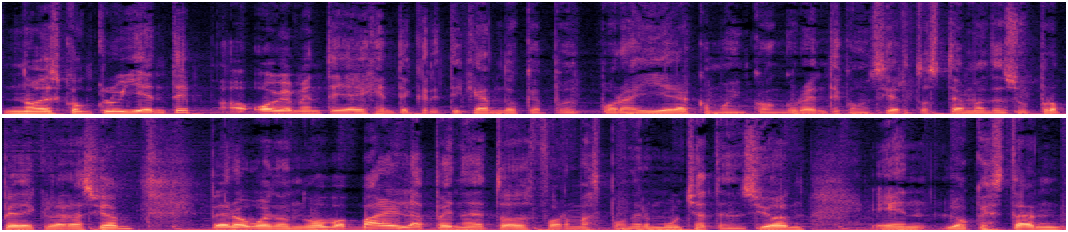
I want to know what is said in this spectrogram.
no es concluyente. Obviamente ya hay gente criticando que pues, por ahí era como incongruente con ciertos temas de su propia declaración. Pero bueno, no vale la pena de todas formas poner mucha atención en lo que están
